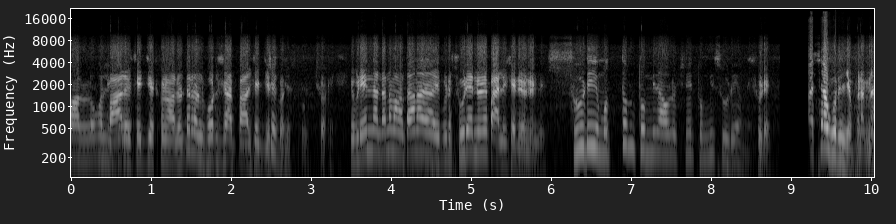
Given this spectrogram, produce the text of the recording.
పాలలో ఒక పాలు చెక్ చేసుకునే వాళ్ళు ఉంటే రెండు పూటలు షాప్ పాలు చెక్ చేసుకోవచ్చు. ఓకే. ఇప్పుడు ఏంటంటే మన తాన ఇప్పుడు స్టూడియో పాలు ఇచ్చేది ఉండండి సూడి మొత్తం తొమ్మిది ఆవులు వచ్చినాయి. తొమ్మిది సూడి ఉన్నాయి. స్టూడియో ఫస్ట్ గురించి చెప్పండి అన్న.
